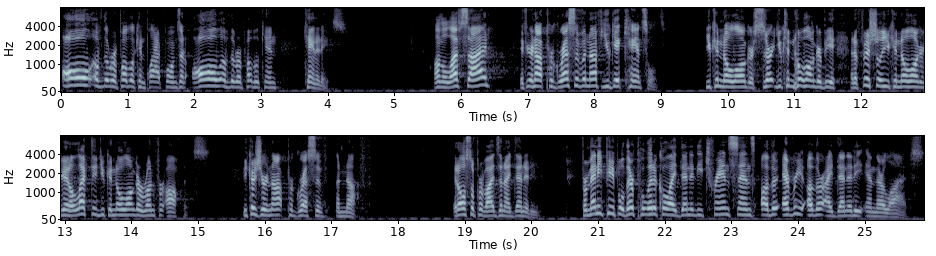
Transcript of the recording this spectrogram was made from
all of the Republican platforms and all of the Republican candidates. On the left side, if you're not progressive enough, you get canceled. You can no longer serve, you can no longer be an official, you can no longer get elected, you can no longer run for office because you're not progressive enough. It also provides an identity. For many people, their political identity transcends other, every other identity in their lives.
